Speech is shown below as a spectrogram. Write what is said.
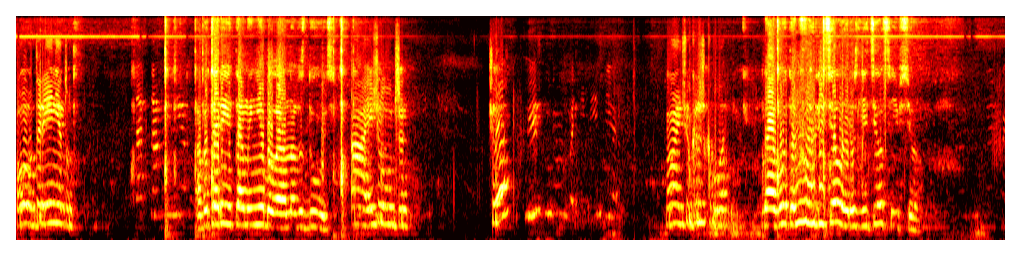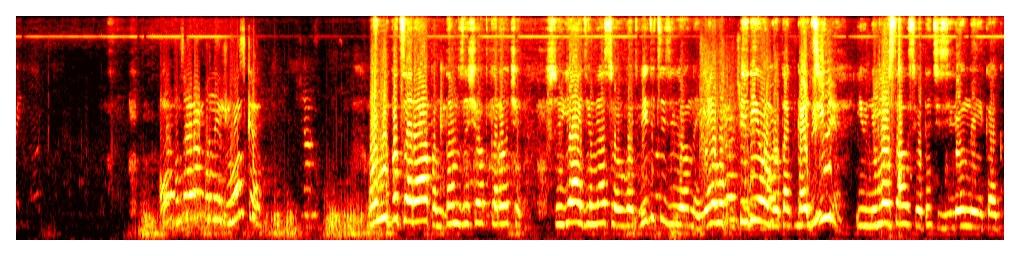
О, батареи нету. А батареи там и не было, она вздулась. А, еще лучше. Чё? А, еще крышка была. Да, вот он улетел и разлетелся, и все. Он поцарапанный жестко? Он не поцарапан, там за счет, короче, что я один раз, вот видите зеленый, я его перилом вот так катил, и у него осталось вот эти зеленые как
